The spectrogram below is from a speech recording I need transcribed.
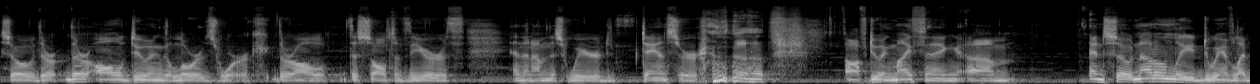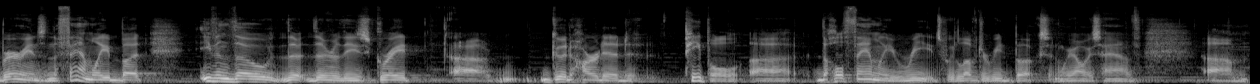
So they're, they're all doing the Lord's work. They're all the salt of the earth. And then I'm this weird dancer off doing my thing. Um, and so not only do we have librarians in the family, but even though the, there are these great, uh, good hearted people, uh, the whole family reads. We love to read books, and we always have. Um,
